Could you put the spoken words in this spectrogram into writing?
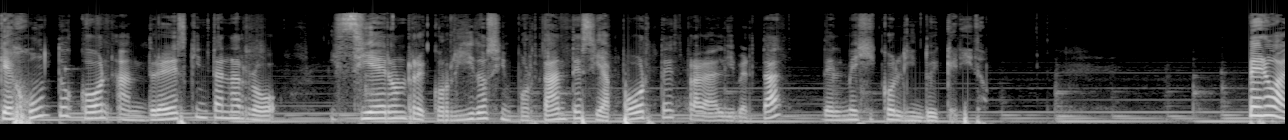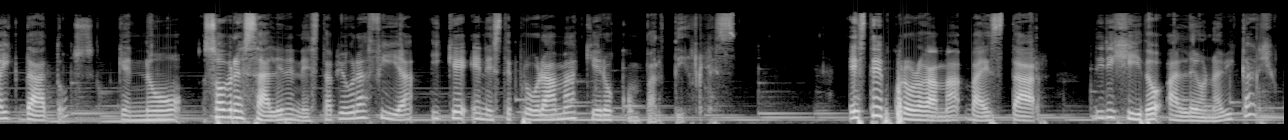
que junto con Andrés Quintana Roo hicieron recorridos importantes y aportes para la libertad del México lindo y querido. Pero hay datos que no sobresalen en esta biografía y que en este programa quiero compartirles. Este programa va a estar dirigido a Leona Vicario,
